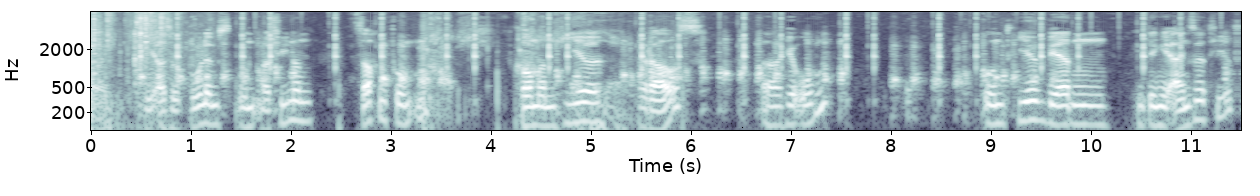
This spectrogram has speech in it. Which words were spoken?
äh, die also Golems und Maschinen Sachen pumpen, kommen hier raus, äh, hier oben. Und hier werden die Dinge einsortiert.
